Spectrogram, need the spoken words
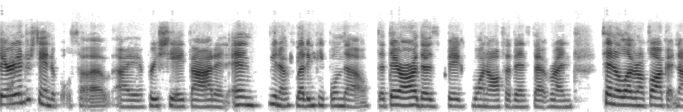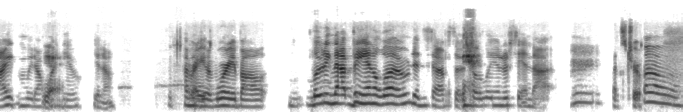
very understandable so i appreciate that and and you know letting people know that there are those big one-off events that run 10 11 o'clock at night and we don't yeah. want you you know having right. to worry about loading that van alone and stuff so totally understand that that's true. Oh,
